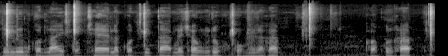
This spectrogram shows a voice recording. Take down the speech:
อย่าลืมกดไลค์ กดแชร์ และกดติดตามในช่อง YouTube ของผมด้วยนะครับ ขอบคุณครับ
